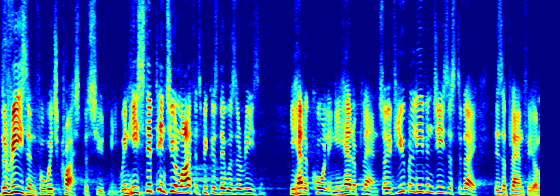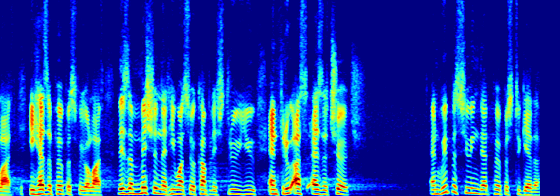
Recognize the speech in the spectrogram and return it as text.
the reason for which Christ pursued me. When He stepped into your life, it's because there was a reason. He had a calling, He had a plan. So if you believe in Jesus today, there's a plan for your life. He has a purpose for your life. There's a mission that He wants to accomplish through you and through us as a church. And we're pursuing that purpose together.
